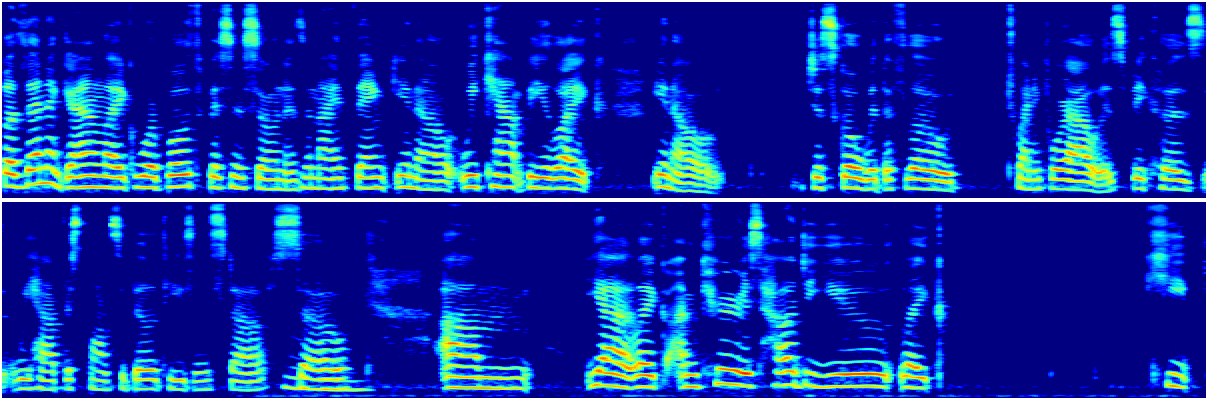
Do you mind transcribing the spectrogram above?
But then again like we're both business owners and i think you know we can't be like you know just go with the flow 24 hours because we have responsibilities and stuff. So um yeah like i'm curious how do you like keep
